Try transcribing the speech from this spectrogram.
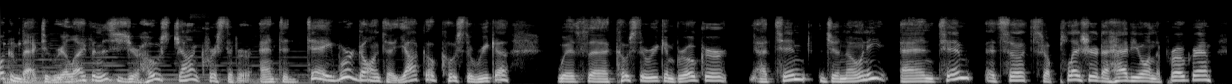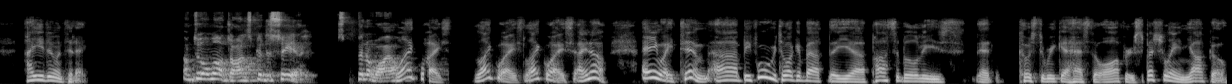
Welcome back to Real Life, and this is your host, John Christopher. And today we're going to Jaco, Costa Rica with uh, Costa Rican broker uh, Tim Giannone. And Tim, it's, so it's a pleasure to have you on the program. How are you doing today? I'm doing well, John. It's good to see you. It's been a while. Likewise. Likewise, likewise. I know. Anyway, Tim, uh, before we talk about the uh, possibilities that Costa Rica has to offer, especially in Jaco,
